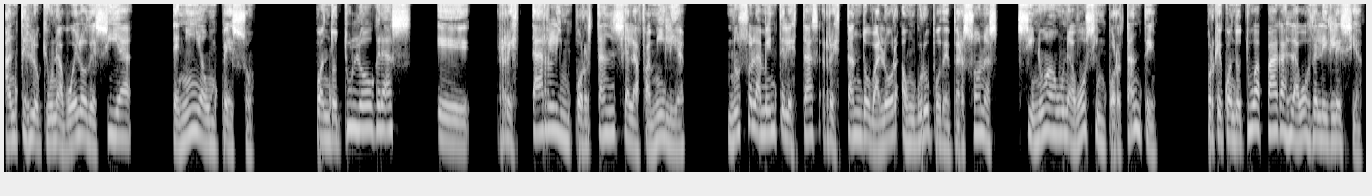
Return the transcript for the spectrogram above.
Antes lo que un abuelo decía tenía un peso. Cuando tú logras eh, restarle importancia a la familia, no solamente le estás restando valor a un grupo de personas, sino a una voz importante. Porque cuando tú apagas la voz de la iglesia,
